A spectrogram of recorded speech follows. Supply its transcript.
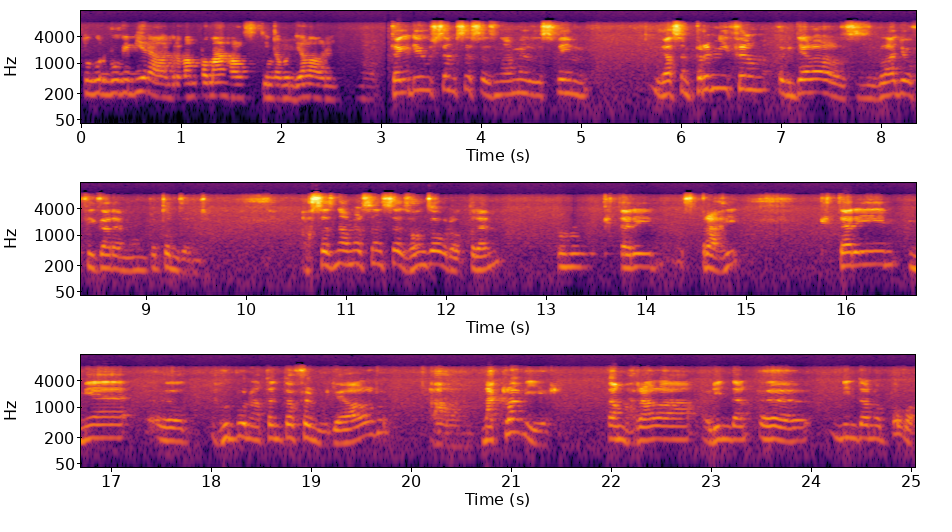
tu hudbu vybíral? Kdo vám pomáhal s tím nebo dělal No, tehdy už jsem se seznámil se svým... Já jsem první film dělal s Vláďou Figarem, on potom zemřel. A seznámil jsem se s Honzou Rotrem. Který z Prahy, který mě uh, hudbu na tento film udělal a na klavír tam hrála Linda, uh, Linda Nopová.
